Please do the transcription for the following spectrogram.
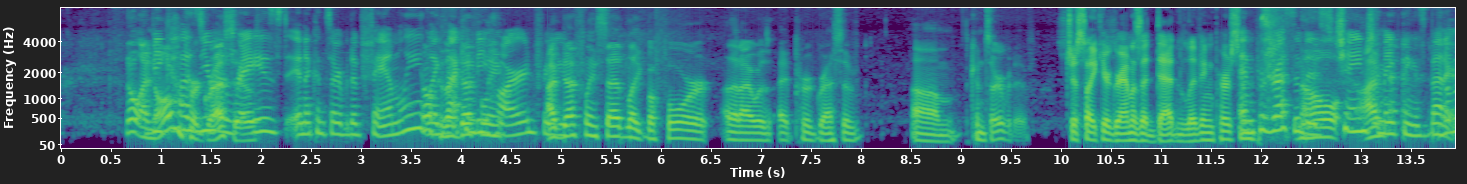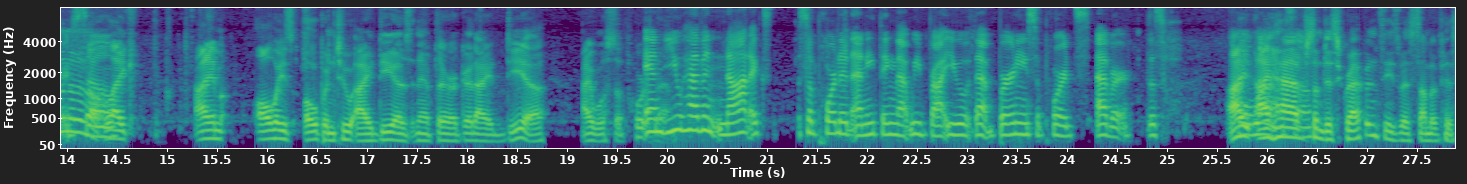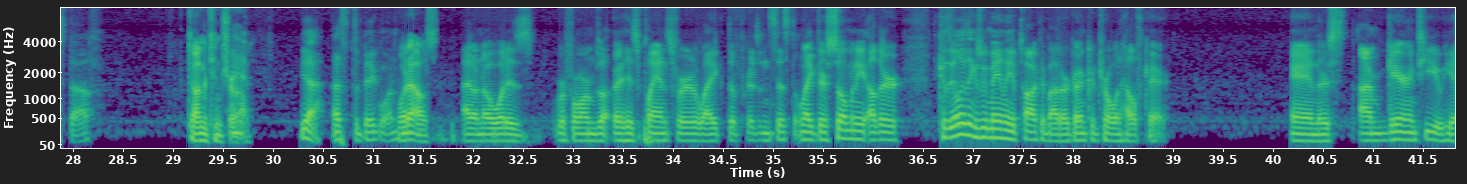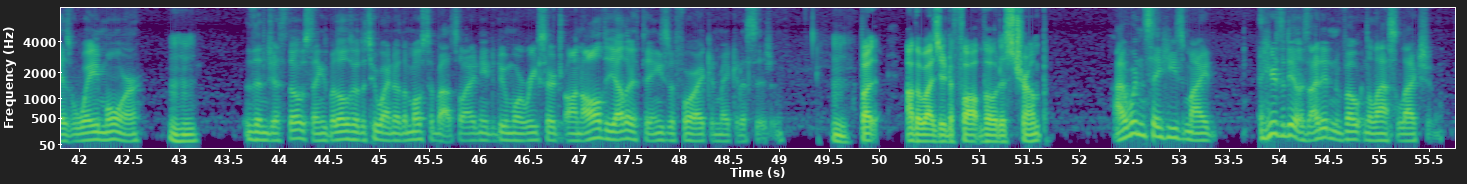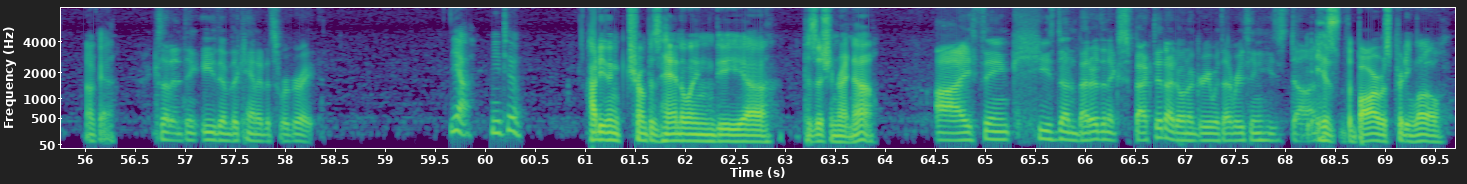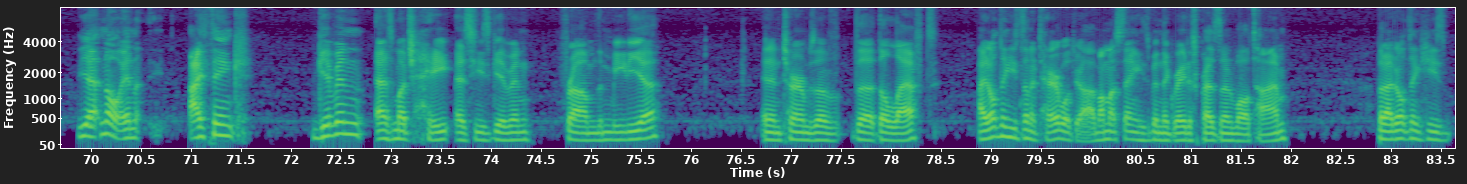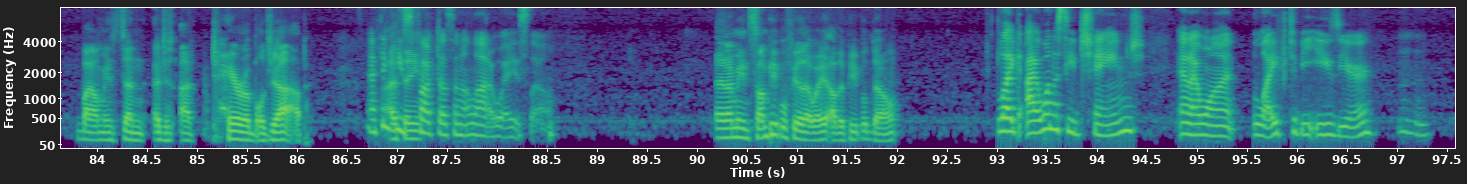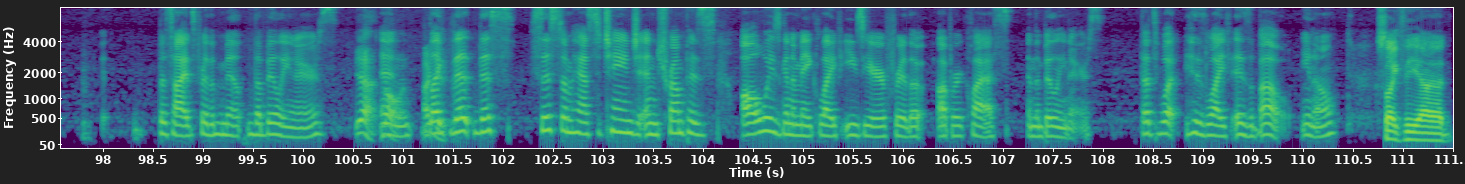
No, I know I'm because you were raised in a conservative family. No, like 'cause I that can be definitely- hard for you. I've definitely said like before that I was a progressive, um, conservative. Just like your grandma's a dead living person. and progressive No, is change to I'm- make things better. No, no, no, no, so no. Like, I am always open to ideas, and if they're a good idea, I will support. and them. you haven't not ex- supported anything that we brought you that Bernie supports ever. This I, will I run, have so. some discrepancies with some of his stuff. Gun control. Yeah. Yeah, that's the big one. What else? I don't know what his reforms or his plans for like the prison system. Like there's so many other because the only things we mainly have talked about are gun control and healthcare. And there's I'm guarantee you he has way more Mhm. than just those things, but those are the two I know the most about. So I need to do more research on all the other things before I can make a decision. Hmm. But otherwise, your default vote is Trump. I wouldn't say he's my. Here's the deal: is I didn't vote in the last election Okay. because I didn't think either of the candidates were great. yeah, me too. How do you think Trump is handling the uh, position right now? I think he's done better than expected. I don't agree with everything he's done. His the bar was pretty low. Yeah, no, and I think given as much hate as he's given from the media and in terms of the the left, I don't think he's done a terrible job. I'm not saying he's been the greatest president of all time, but I don't think he's by all means done a, just a terrible job. I think I he's think- fucked us in a lot of ways, though. And I mean, some people feel that way, other people don't. Like I want to see change, and I want life to be easier. Mm-hmm. Besides for the mil- the billionaires, Yeah, no, and I like get- th- this system has to change, and Trump is always going to make life easier for the upper class and the billionaires. That's what his life is about, you know. So like the uh,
